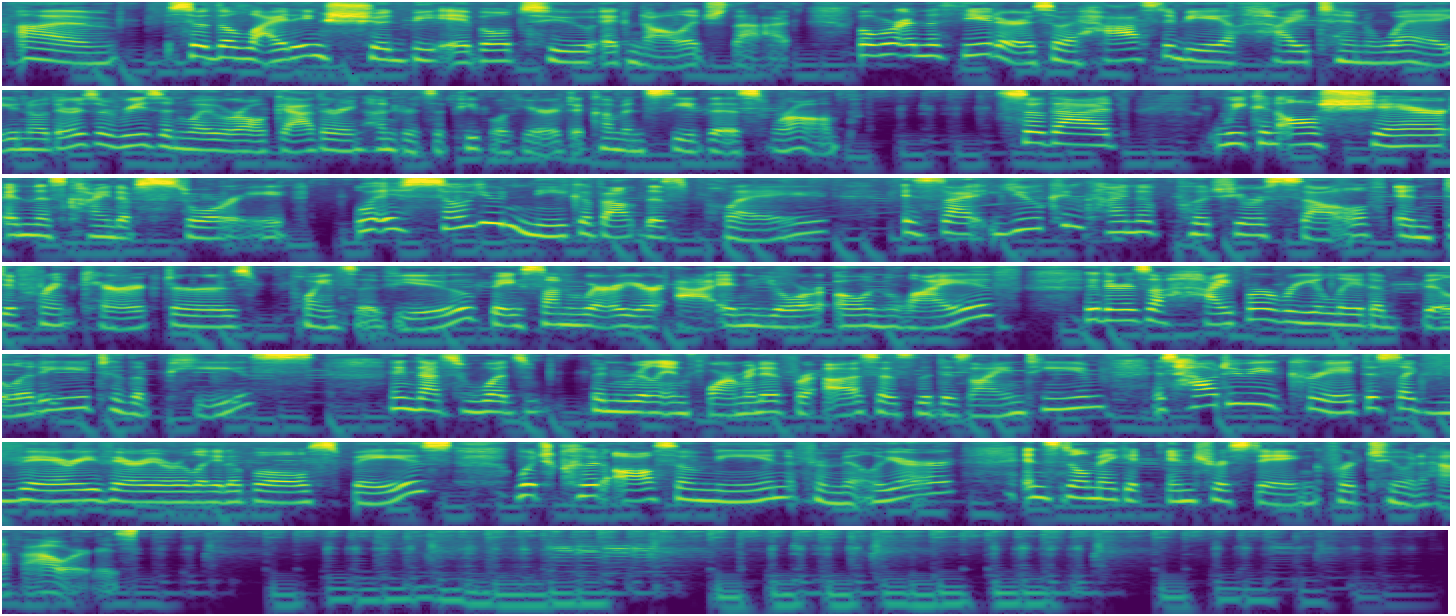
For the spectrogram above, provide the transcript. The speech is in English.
Um, so the lighting should be able to acknowledge that. But we're in the theater, so it has to be a heightened way. You know, there's a reason why we're all gathering hundreds of people here to come and see this romp. So that we can all share in this kind of story. What is so unique about this play is that you can kind of put yourself in different characters' points of view based on where you're at in your own life. There's a hyper relatability to the piece. I think that's what's been really informative for us as the design team is how do we create this like very, very relatable space, which could also mean familiar and still make it interesting for two and a half hours.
